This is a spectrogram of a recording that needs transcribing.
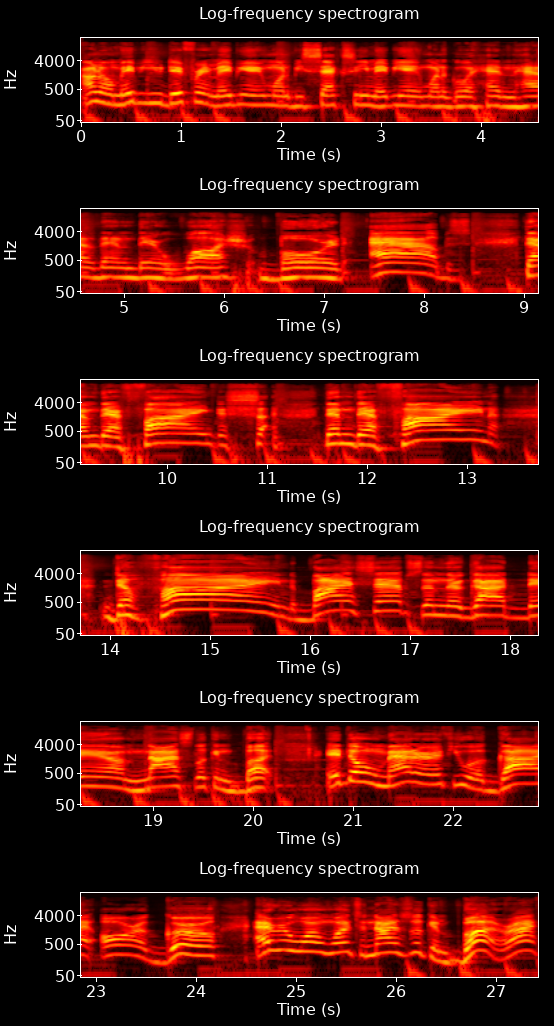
I don't know. Maybe you different. Maybe you ain't want to be sexy. Maybe you ain't want to go ahead and have them their washboard abs. Them their fine, them their fine, defined biceps. Them their goddamn nice looking butt. It don't matter if you a guy or a girl. Everyone wants a nice looking butt, right?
